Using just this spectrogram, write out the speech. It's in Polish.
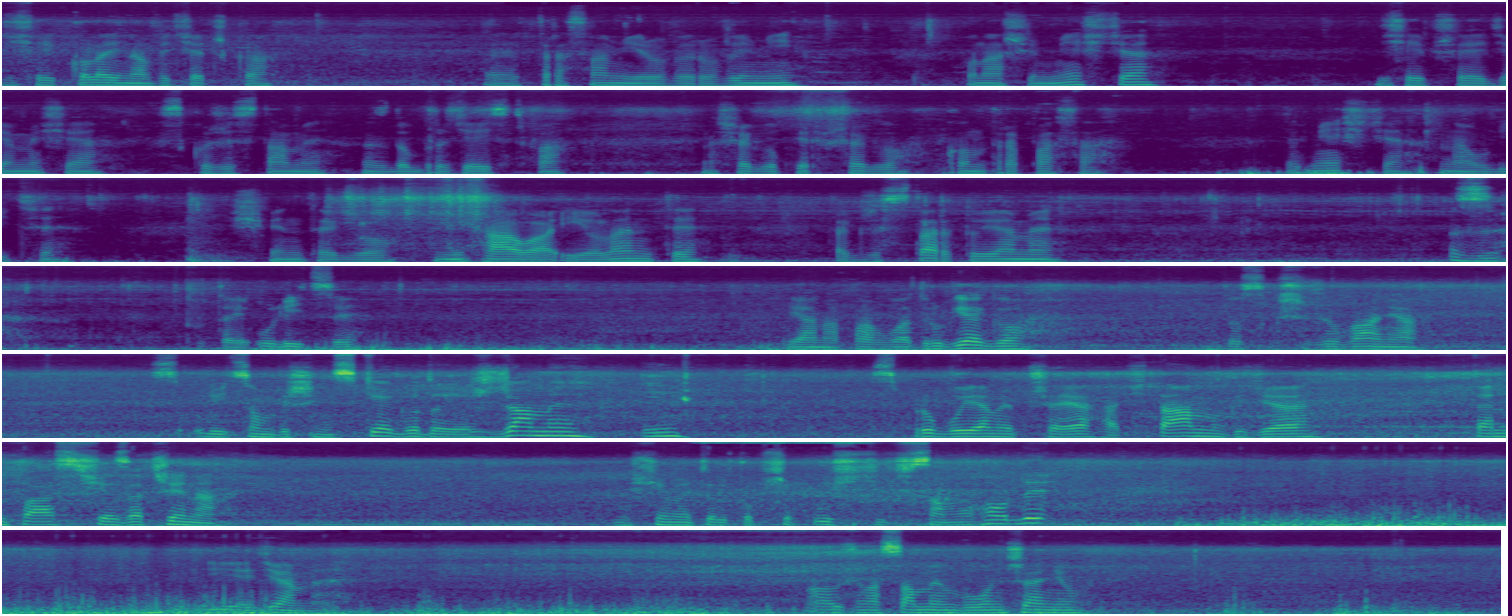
Dzisiaj kolejna wycieczka e, trasami rowerowymi po naszym mieście. Dzisiaj przejedziemy się, skorzystamy z dobrodziejstwa naszego pierwszego kontrapasa w mieście na ulicy Świętego Michała i Olenty. Także startujemy z tutaj ulicy Jana Pawła II do skrzyżowania ulicą Wyszyńskiego dojeżdżamy i spróbujemy przejechać tam, gdzie ten pas się zaczyna. Musimy tylko przepuścić samochody i jedziemy. No już na samym włączeniu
